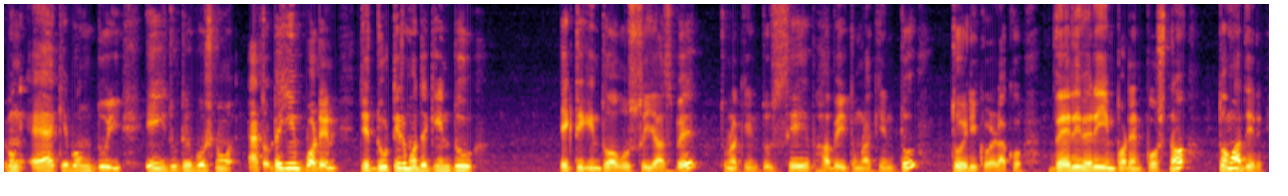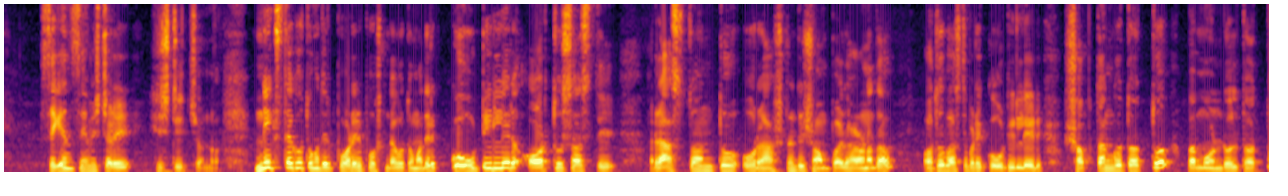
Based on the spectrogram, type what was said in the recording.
এবং এক এবং দুই, এই দুটি প্রশ্ন এতটাই ইম্পর্টেন্ট যে দুটির মধ্যে কিন্তু একটি কিন্তু অবশ্যই আসবে। তোমরা কিন্তু সেভাবেই তোমরা কিন্তু তৈরি করে রাখো। ভেরি ভেরি ইম্পর্টেন্ট প্রশ্ন তোমাদের সেকেন্ড সেমিস্টারের হিস্ট্রির জন্য। নেক্সট দেখো তোমাদের পরের প্রশ্ন। দেখো তোমাদের কৌটিল্যের অর্থশাস্ত্রে রাজতন্ত্র ও রাজনীতি সম্পর্কে ধারণা দাও। অথবা আসতে পারে কৌটিল্যের সপ্তাঙ্গ তত্ত্ব বা মণ্ডল তত্ত্ব।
